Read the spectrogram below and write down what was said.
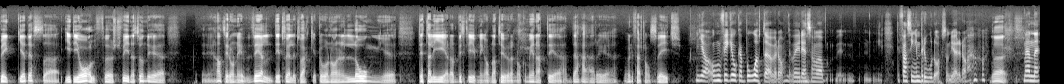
bägge dessa ideal. För Svinesund är, eh, anser hon är väldigt, väldigt vackert och hon har en lång eh, detaljerad beskrivning av naturen och menar att det, det här är ungefär som Schweiz. Ja, och hon fick ju åka båt över då. Det var ju det som var... Det fanns ingen bro då, som det gör idag. Nej. Men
